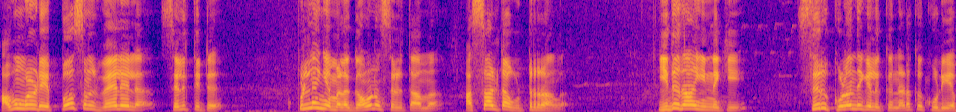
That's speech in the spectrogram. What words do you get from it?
அவங்களுடைய பர்சனல் வேலையில் செலுத்திட்டு பிள்ளைங்க மேலே கவனம் செலுத்தாமல் அசால்ட்டாக விட்டுறாங்க. இதுதான் இன்னைக்கு சிறு குழந்தைகளுக்கு நடக்கக்கூடிய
